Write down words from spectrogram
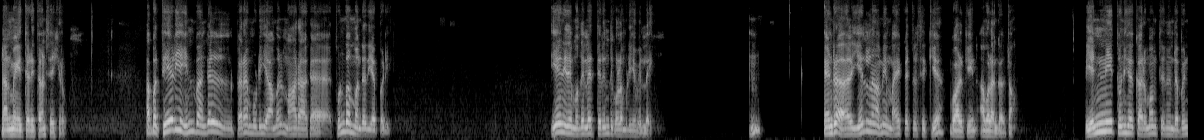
நன்மையை தேடித்தான் செய்கிறோம். அப்ப தேடிய இன்பங்கள் பெற முடியாமல் மாறாக துன்பம் வந்தது எப்படி? ஏன் இதை முதல்ல தெரிந்து கொள்ள முடியவில்லை? என்றால் எல்லாமே மயக்கத்தில் சிக்கிய வாழ்க்கையின் அவலங்கள் தான் எண்ணி துணிக கருமம் திருந்த பின்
